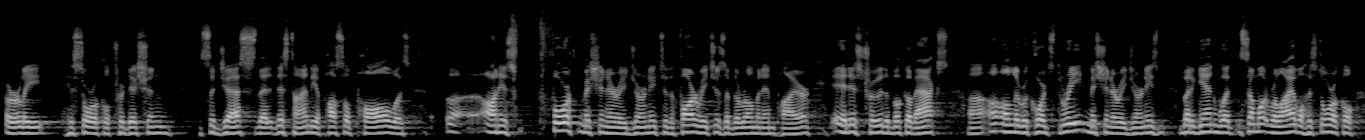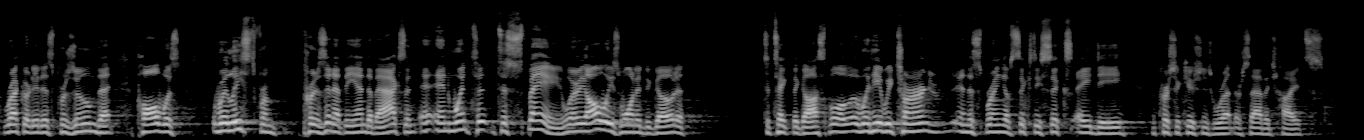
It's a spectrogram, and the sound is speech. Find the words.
Early historical tradition suggests that at this time the Apostle Paul was uh, on his fourth missionary journey to the far reaches of the Roman Empire. It is true, the book of Acts uh, only records three missionary journeys, but again, with somewhat reliable historical record, it is presumed that Paul was released from prison at the end of Acts and, and went to, to Spain, where he always wanted to go to, to take the gospel. When he returned in the spring of 66 AD, the persecutions were at their savage heights.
